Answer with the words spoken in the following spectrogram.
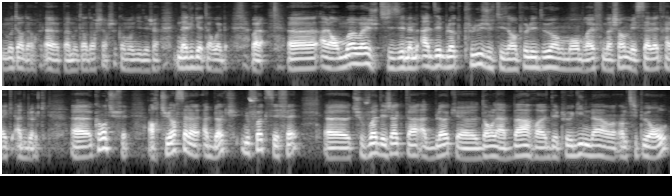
moteurs de pas moteurs de recherche comme on dit déjà, navigateurs web. Voilà. alors moi ouais, j'utilisais même AdBlock plus, j'utilisais un peu les deux à un moment, bref machin, mais ça va être avec AdBlock. Euh, comment tu fais? Alors tu installes AdBlock, une fois que c'est fait, euh, tu vois déjà que tu as AdBlock euh, dans la barre des plugins là un, petit peu en haut.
